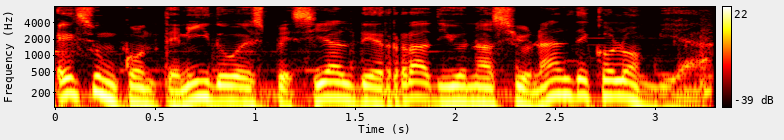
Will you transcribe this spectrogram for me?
es un contenido especial de Radio Nacional de Colombia.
